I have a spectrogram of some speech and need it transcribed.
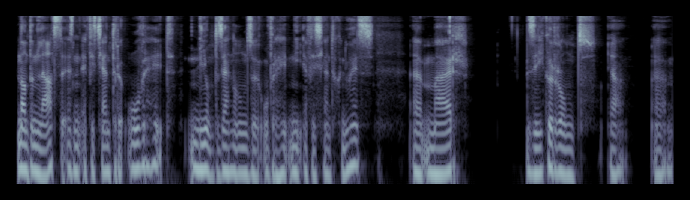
En dan ten laatste is een efficiëntere overheid. Niet om te zeggen dat onze overheid niet efficiënt genoeg is, uh, maar zeker rond ja, Ehm,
